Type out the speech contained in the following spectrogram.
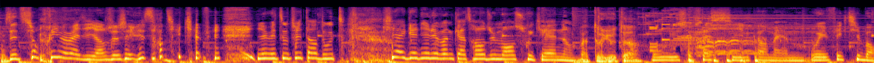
Vous êtes surpris, même à dire. J'ai j'ai senti qu'il y, avait, il y avait tout de suite un doute. Qui a gagné les 24 heures du Mans ce week-end? Bah, Toyota. Oui, c'est facile quand même. Oui, effectivement.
